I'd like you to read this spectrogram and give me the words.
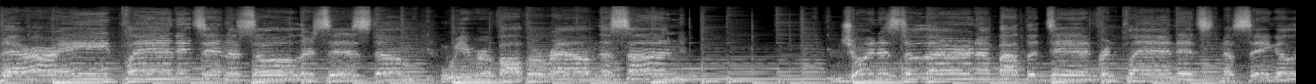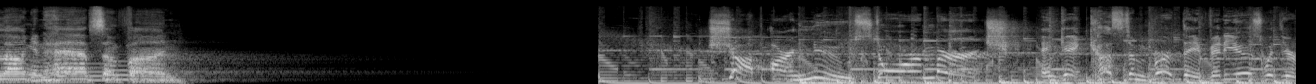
There are eight planets in the solar system. We revolve around the sun. Join us to learn about the different planets. Now sing along and have some fun. Shop our new store merch and get custom birthday videos with your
